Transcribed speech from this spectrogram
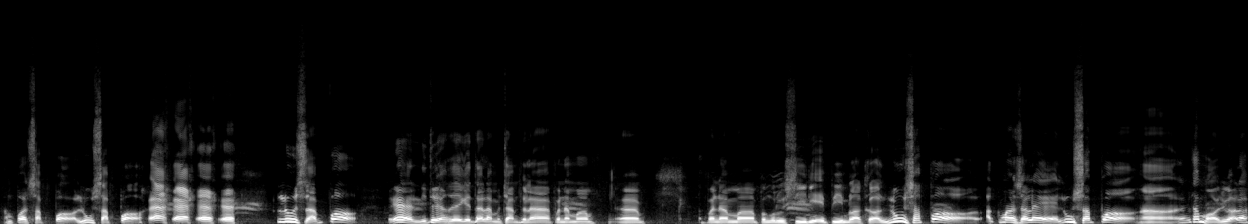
Hampa siapa? Lu siapa? Lu siapa? Kan itu yang saya kata lah macam tu lah apa nama uh, apa nama pengurusi di AP Melaka. Lu siapa? Akmal Saleh. Lu siapa? Ha sama jugalah.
